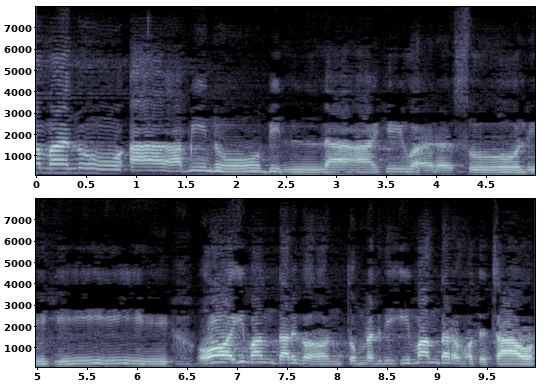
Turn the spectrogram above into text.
আমানু আমিনু বিল্লাহি ওয়া রাসূলিহি ও ইমানদারগণ তোমরা যদি ইমানদার হতে চাও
